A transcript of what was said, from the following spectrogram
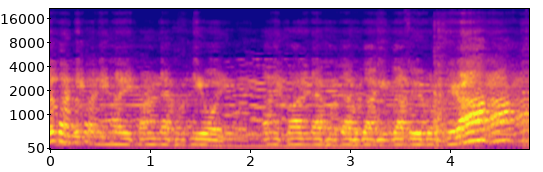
પિંગલ કાઢી કાઢી પાંડા ફરતી હોય, અને પાંડા ફરતા ફરતા ગીત ગાતો હોય પણ કેવા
